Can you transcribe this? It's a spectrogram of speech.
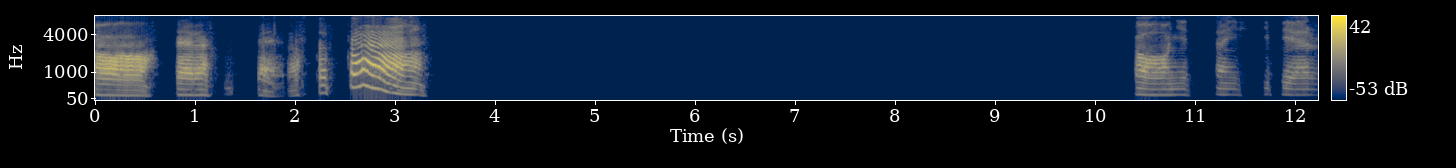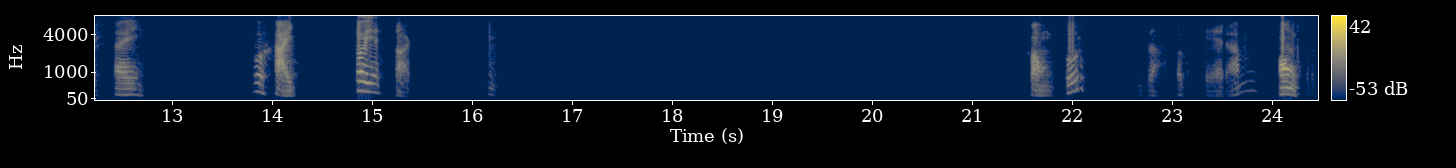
O, teraz, teraz to tak. Koniec części pierwszej. Słuchajcie, to jest tak. Konkurs za otwieram. Konkurs,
